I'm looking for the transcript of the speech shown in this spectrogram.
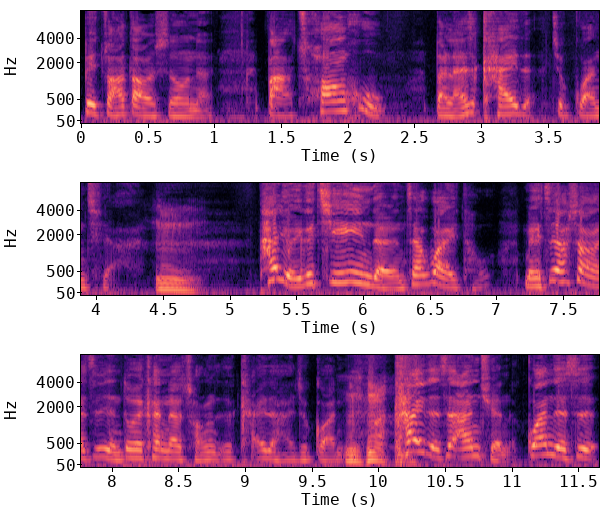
被抓到的时候呢，把窗户。本来是开着，就关起来。嗯，他有一个接应的人在外头，每次要上来之前都会看到窗子是开着还是关的。开的是安全的，关的是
